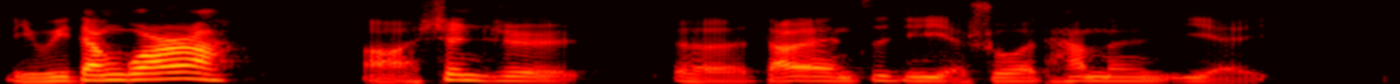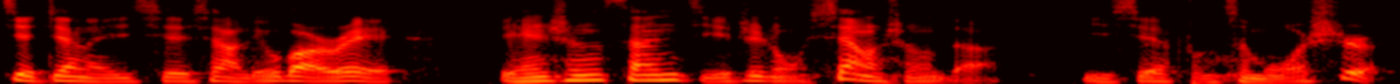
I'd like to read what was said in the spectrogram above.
李卫当官啊，啊，甚至呃，导演自己也说，他们也借鉴了一些像刘宝瑞连升三级这种相声的一些讽刺模式。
